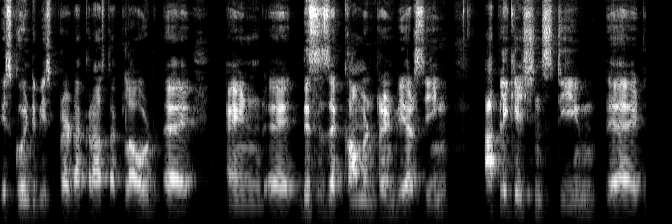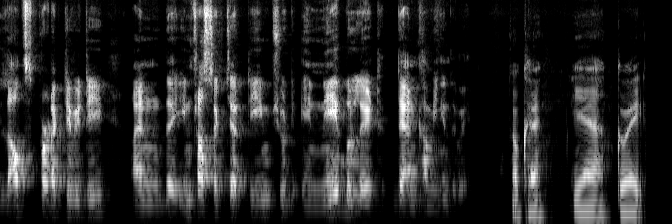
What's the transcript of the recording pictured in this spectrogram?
is going to be spread across the cloud. Uh, and uh, this is a common trend we are seeing. Applications team uh, loves productivity and the infrastructure team should enable it than coming in the way. Okay. Yeah great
